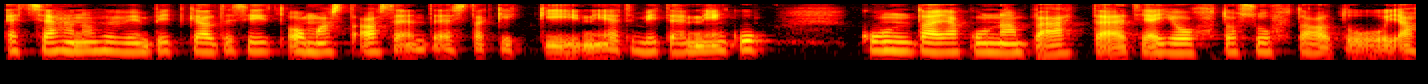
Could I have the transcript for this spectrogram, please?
Että sehän on hyvin pitkälti siitä omasta asenteestakin kiinni, että miten niin kuin kunta ja kunnan päättäjät ja johto suhtautuu ja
